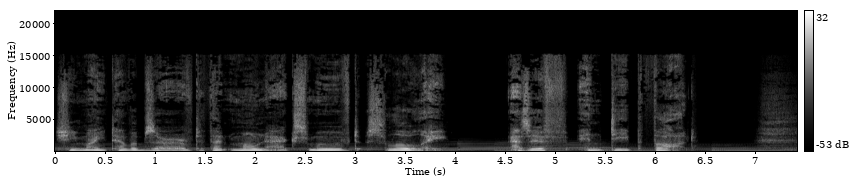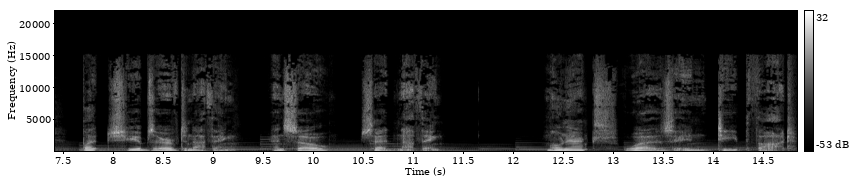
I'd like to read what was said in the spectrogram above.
she might have observed that Monax moved slowly, as if in deep thought. But she observed nothing, and so said nothing. Monax was in deep thought.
